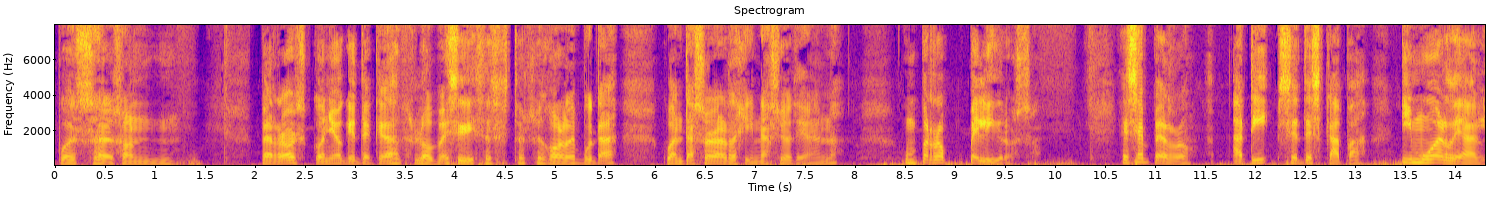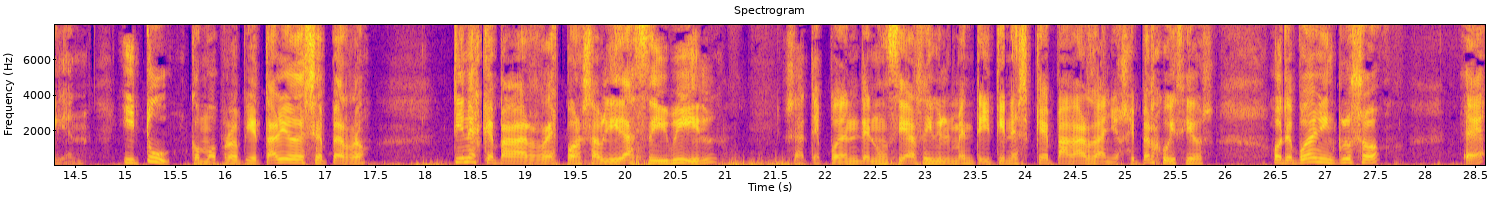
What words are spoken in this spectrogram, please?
pues eh, son perros, coño, que te quedas, los ves y dices, estos hijos de puta, cuántas horas de gimnasio tienen, ¿no? Un perro peligroso. Ese perro a ti se te escapa y muerde a alguien. Y tú, como propietario de ese perro, tienes que pagar responsabilidad civil, o sea, te pueden denunciar civilmente y tienes que pagar daños y perjuicios, o te pueden incluso eh,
